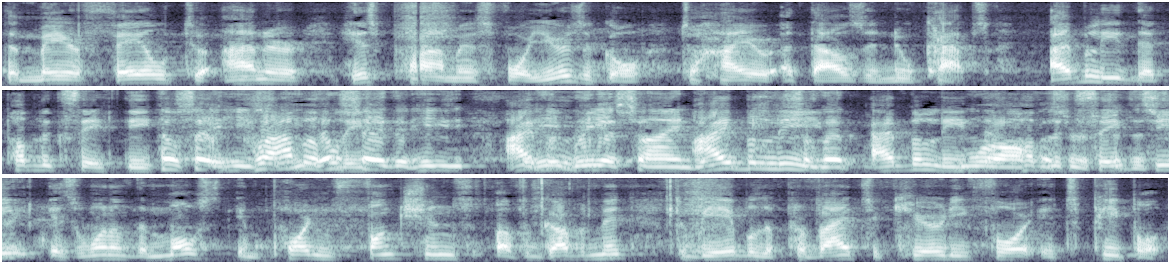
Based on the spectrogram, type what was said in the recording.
the mayor failed to honor his promise four years ago to hire a thousand new cops. I believe that public safety He'll say he's, probably. he'll say that he, that I he believe, reassigned. I so believe. that I believe that public officers to the safety is one of the most important functions of government to be able to provide security for its people.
